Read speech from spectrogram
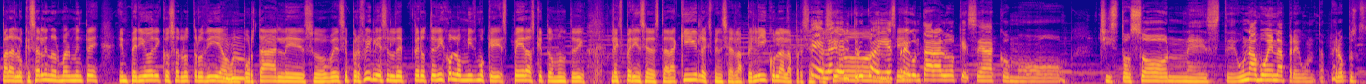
para lo que sale normalmente en periódicos al otro día o en portales o ese perfil. Y es el de, pero te dijo lo mismo que esperas que todo el mundo te diga. La experiencia de estar aquí, la experiencia de la película, la Sí, el, presentación. el truco ahí es preguntar algo que sea como chistosón, este, una buena pregunta, pero pues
